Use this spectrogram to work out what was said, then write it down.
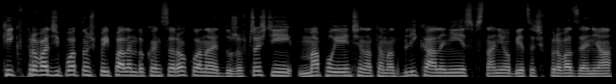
Kik wprowadzi płatność PayPalem do końca roku, a nawet dużo wcześniej. Ma pojęcie na temat Blika, ale nie jest w stanie obiecać wprowadzenia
